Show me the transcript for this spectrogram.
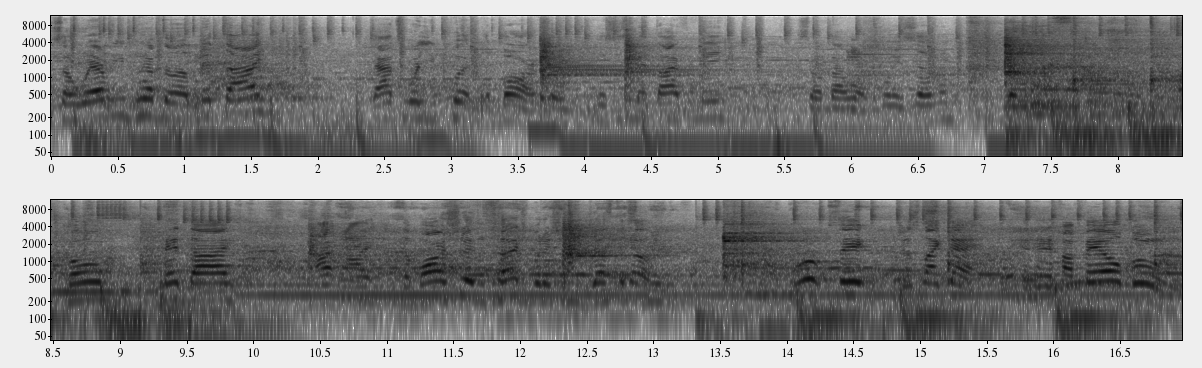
So wherever you put the mid thigh, that's where you put the bar. So this is mid thigh for me. So about what, 27? Go mid thigh. I, I, the bar shouldn't touch, but it should be just enough. See, just like that. And then if I fail, boom.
